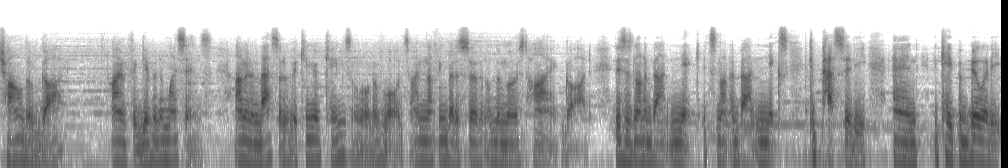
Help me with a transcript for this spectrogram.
child of God. I am forgiven of my sins. I'm an ambassador of the King of Kings and Lord of Lords. I'm nothing but a servant of the Most High God. This is not about Nick. It's not about Nick's capacity and capability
